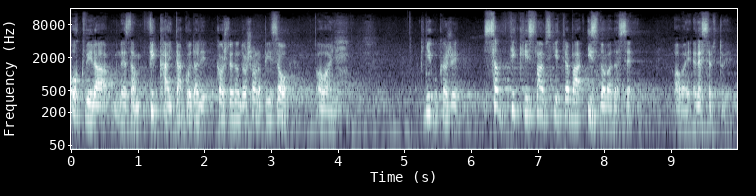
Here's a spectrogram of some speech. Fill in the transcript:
okvira ne znam fika i tako dalje. Kao što je jedan došao napisao ovaj knjigu kaže sav fik islamski treba iznova da se ovaj resertuje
